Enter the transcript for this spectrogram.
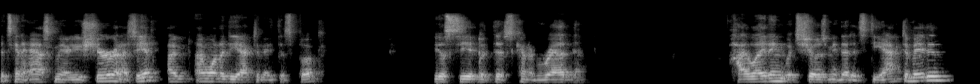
It's going to ask me, are you sure? And I say, yeah, I, I want to deactivate this book. You'll see it with this kind of red highlighting, which shows me that it's deactivated.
